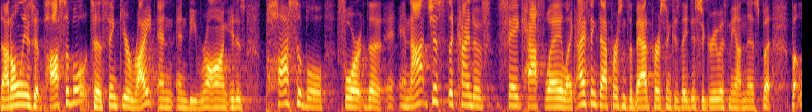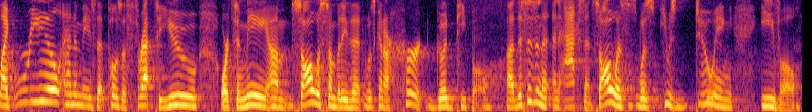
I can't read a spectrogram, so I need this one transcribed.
not only is it possible to think you're right and, and be wrong, it is possible for the, and not just the kind of fake halfway, like I think that person's a bad person because they disagree with me on this, but, but like real enemies that pose a threat to you or to me. Um, Saul was somebody that was going to hurt good people. Uh, this isn't an accident. Saul was, was, he was doing evil.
